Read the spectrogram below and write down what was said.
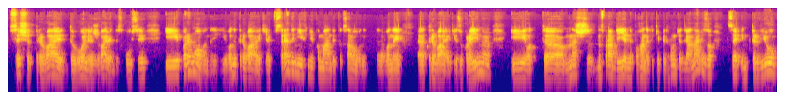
все ще тривають доволі жваві дискусії і перемовини. І вони тривають як всередині їхньої команди, так само вони вони е, тривають із Україною. І от е, в нас насправді є непогане таке підґрунтя для аналізу. Це інтерв'ю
